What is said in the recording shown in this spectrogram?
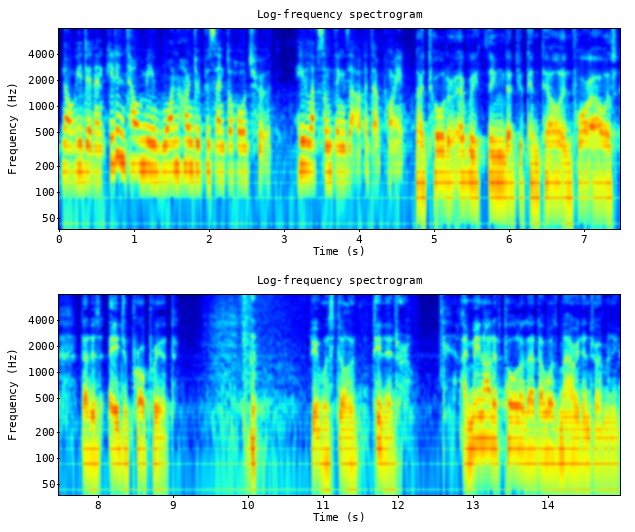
No, he didn't. He didn't tell me 100% the whole truth. He left some things out at that point. I told her everything that you can tell in four hours that is age appropriate. she was still a teenager. I may not have told her that I was married in Germany.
